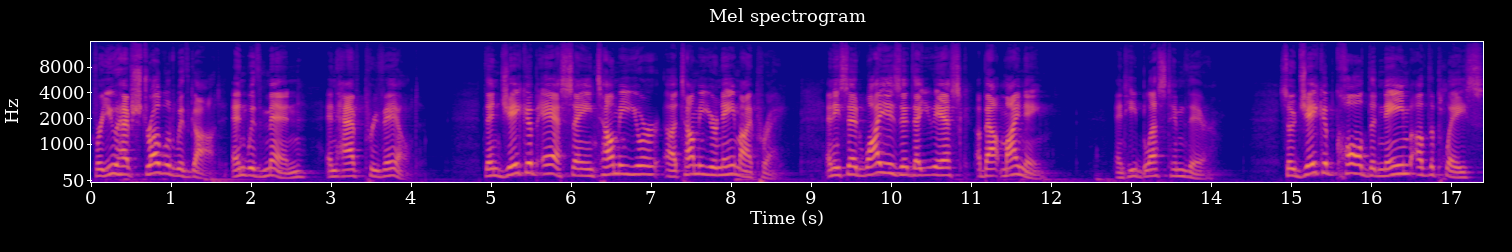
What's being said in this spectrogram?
For you have struggled with God and with men and have prevailed. Then Jacob asked, saying, Tell me your, uh, tell me your name, I pray. And he said, Why is it that you ask about my name? And he blessed him there. So Jacob called the name of the place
